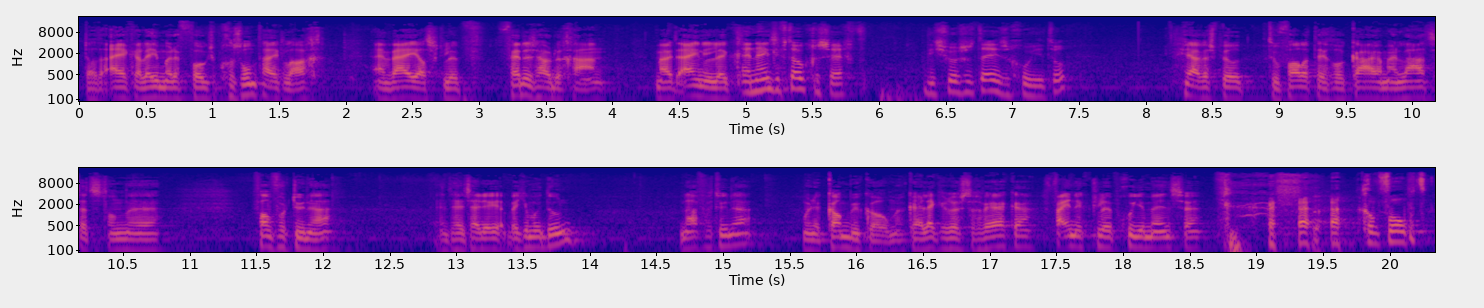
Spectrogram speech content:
dat eigenlijk alleen maar de focus op gezondheid lag. En wij als club verder zouden gaan. Maar uiteindelijk... En Henk heeft ook gezegd, die Sjors is deze goeie, toch? Ja, we speelden toevallig tegen elkaar in mijn laatste wedstrijd van, eh, van Fortuna. En toen zei hij, wat je moet doen na Fortuna? Moet je naar Cambuur komen. Dan kan je lekker rustig werken. Fijne club, goede mensen. Gefopt.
